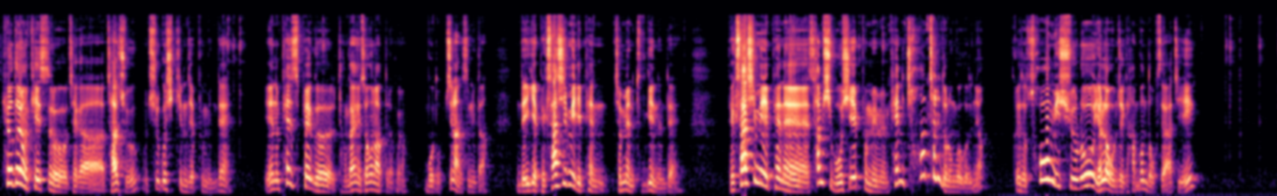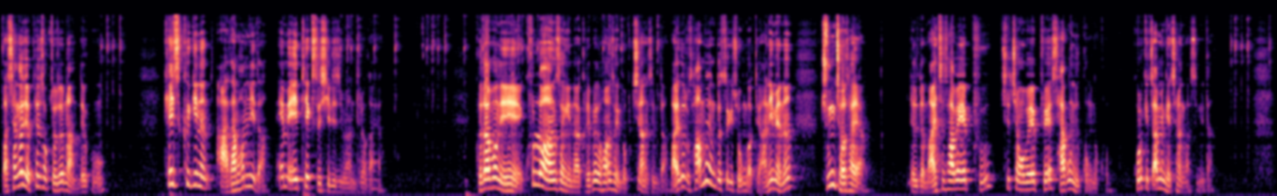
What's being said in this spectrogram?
효도용 케이스로 제가 자주 출고시키는 제품인데 얘는 팬 스펙을 당당히 적어놨더라고요. 뭐 높진 않습니다. 근데 이게 140mm 팬 전면에 두 개 있는데 140mm 팬에 35CFM이면 팬이 천천히 도는 거거든요. 그래서 소음 이슈로 연락 온 적이 한 번도 없어요 아직 마찬가지로 펜속 조절은 안 되고 케이스 크기는 아담합니다. M-ATX 시리즈만 들어가요. 그러다 보니 쿨러 완성이나 그래픽 완성이 높진 않습니다. 말 그대로 사무용도 쓰기 좋은 것 같아요. 아니면은 중저사양 예를 들어 12400F, 7500F에 4060 넣고 그렇게 짜면 괜찮은 것 같습니다.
